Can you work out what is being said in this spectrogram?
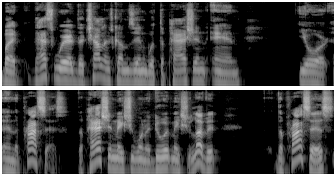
But that's where the challenge comes in with the passion and your, and the process. The passion makes you want to do it, makes you love it. The process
